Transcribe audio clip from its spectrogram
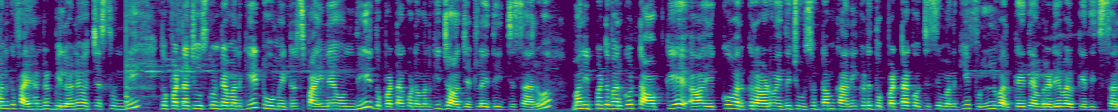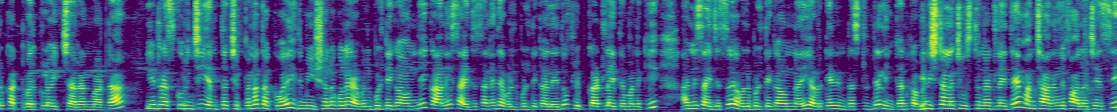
మనకి ఫైవ్ హండ్రెడ్ బిలోనే వచ్చేస్తుంది. దుపట్టా చూసుకుంటే మనకి టూ మీటర్స్ పైనే ఉంది. దుపట్టా కూడా మనకి జార్జెట్లో అయితే ఇచ్చేసారు మన ఇప్పటి వరకు టాప్కి ఎక్కువ వర్క్ రావడం అయితే చూసుంటాం. కానీ ఇక్కడ దుపట్టాకి వచ్చేసి మనకి ఫుల్ వర్క్ అయితే ఎంబ్రాయిడరీ వర్క్ అయితే ఇచ్చేసారు కట్ వర్క్లో ఇచ్చారనమాట ఈ డ్రెస్ గురించి ఎంత చెప్పినా తక్కువే. ఇది మీషోలో కూడా అవైలబిలిటీగా ఉంది. కానీ సైజెస్ అనేది అవైలబిలిటీగా లేదు. ఫ్లిప్కార్ట్లో అయితే మనకి అన్ని సైజెస్ అవైలబిలిటీగా ఉన్నాయి. ఎవరికైనా ఇంట్రెస్ట్ ఉంటే లింక్ అని కమెంట్ ఇన్స్టాలో చూస్తున్నట్లయితే మన ఛానల్ని ఫాలో చేసి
